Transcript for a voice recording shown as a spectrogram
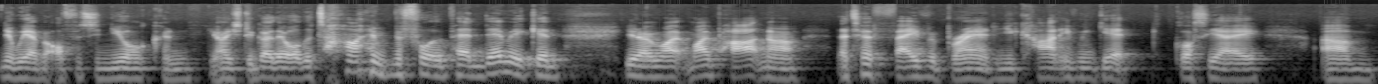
you know, we have an office in New York and you know, I used to go there all the time before the pandemic. And, you know, my, my partner, that's her favorite brand. And you can't even get Glossier um,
